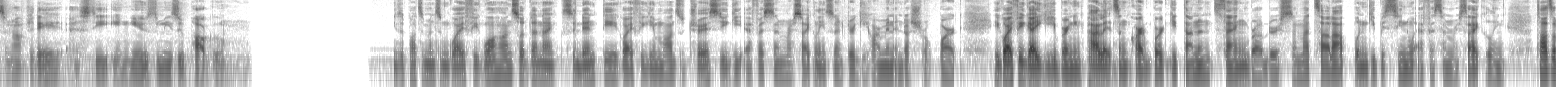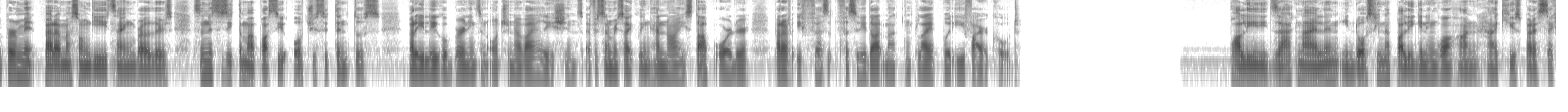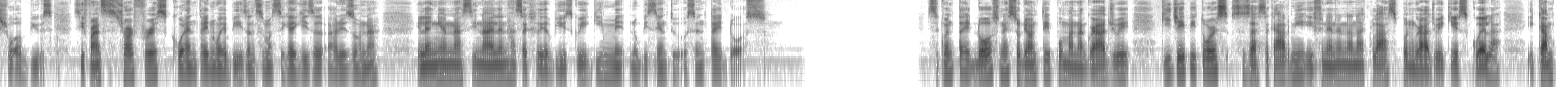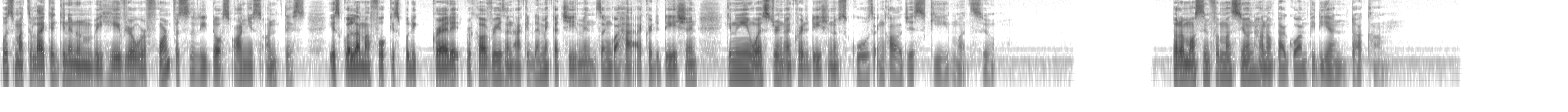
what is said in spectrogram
Sunhafide, SDE News, Mizu Pagu. I Departamento ng Guayfi Guahan soda na aksidente Guayfi gi 3 igi FSM Recycling Center gi Harmon Industrial Park. I Guayfi gay burning pallets and cardboard gi tanon Sang Brothers sa matsalapon gi Pisino FSM Recycling. Taza permit para masonggi Sang Brothers sa necesita mapasi 800 para illegal burnings and 8 na violations. FSM Recycling han na stop order para i-facilidad ma-comply put e-fire code. Pali Zach Nyland y pali ginengwahan accused para sexual abuse. Si Francis Charfris, 49 ang sumasigagi sa Arizona. Ilang yan na si Nyland ha sexually abused gwi gimit 982. 52 na estudyante po mana-graduate ki JP Torres Success Academy ifinanan na class pon graduate ki eskwela. I campus matulay ka ginanon behavioral reform facility dos años antes. I eskwela ma-focus po di credit recoveries and academic achievements ang Guaha accreditation kini Western Accreditation of Schools and Colleges ki Matsu. Para mas informasyon, hanapagwampidian.com.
